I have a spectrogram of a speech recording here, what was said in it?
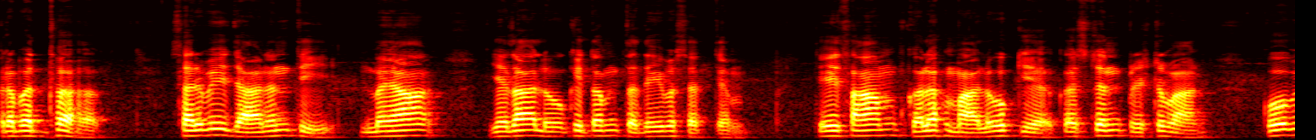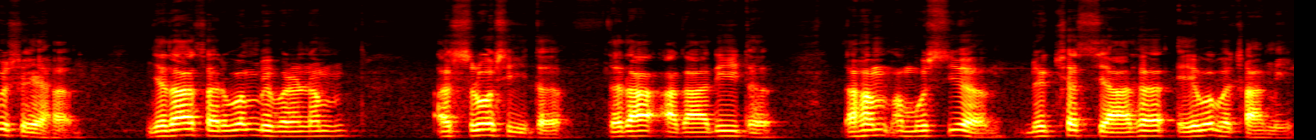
प्रबद्ध। सर्वे जानन्ति मया यदा लोकितं तदेव सत्यम्। तेषा कलहमालोक्य कशन पृष्ठवान् को विषय। यदा सर्व विवरण अश्रोषीत, तदा अगादीत, अहम अमुष्य वृक्षस्याध एव वचामि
